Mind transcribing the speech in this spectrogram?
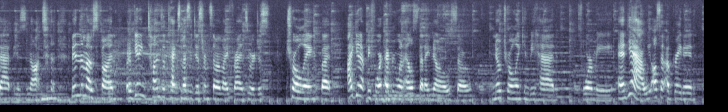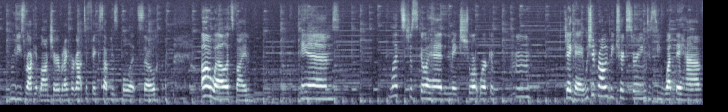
that has not been the most fun. But I'm getting tons of text messages from some of my friends who are just trolling, but I get up before everyone else that I know, so no trolling can be had for me. And yeah, we also upgraded Rudy's rocket launcher, but I forgot to fix up his bullets, so oh well, it's fine. And let's just go ahead and make short work of... Mm, JK, we should probably be trickstering to see what they have.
